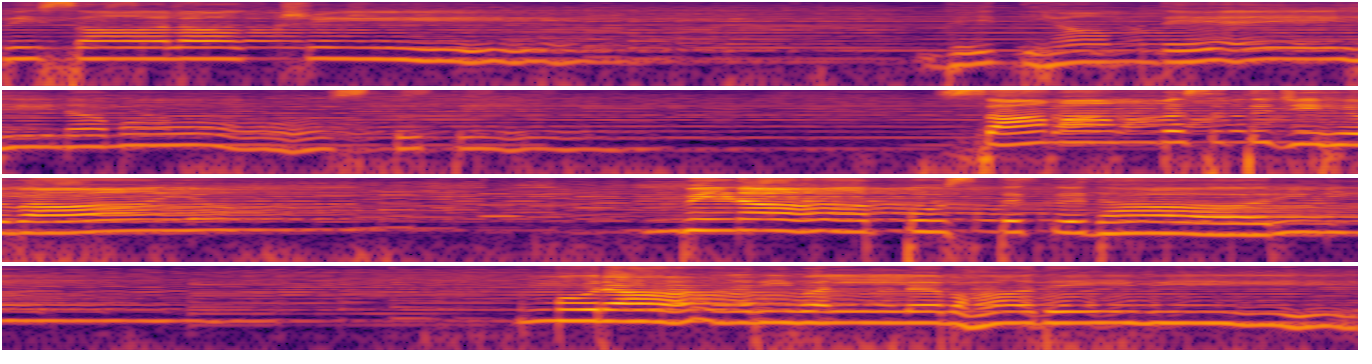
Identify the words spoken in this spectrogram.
વિશાલાક્ષી વિદ્યામ દેહી નમોસ્તુ તે સામામ વસત જિહવાયા વીણા પુસ્તક ધારિણી. મુરારી વલ્લભા દેવી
